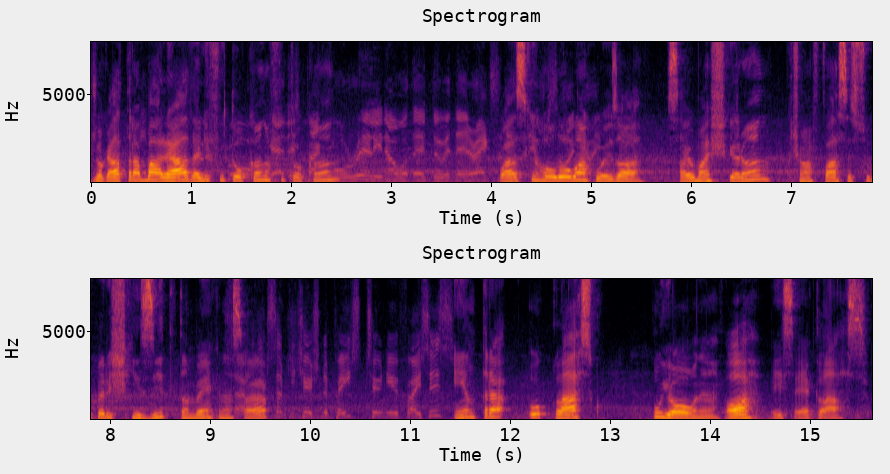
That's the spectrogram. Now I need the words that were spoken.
Jogada trabalhada ali. Fui tocando, fui tocando. Quase que rolou alguma coisa, ó. Saiu o Mascherano, que tinha uma face super esquisita também aqui nessa época. Entra o clássico Puyol, né? Ó, esse aí é clássico.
